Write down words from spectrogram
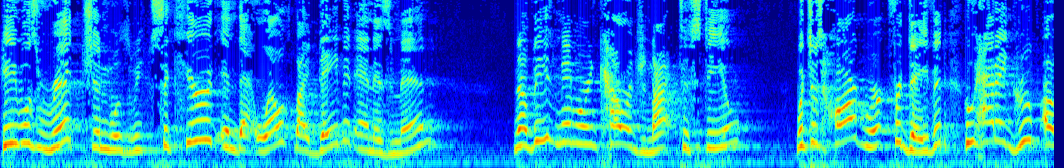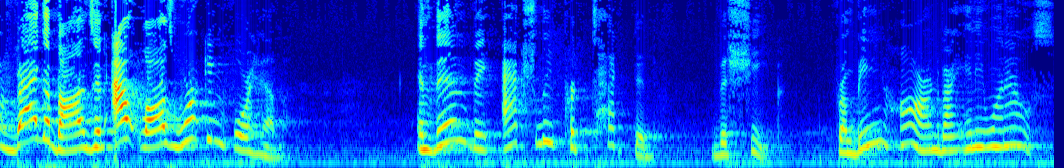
He was rich and was secured in that wealth by David and his men. Now, these men were encouraged not to steal, which is hard work for David, who had a group of vagabonds and outlaws working for him. And then they actually protected the sheep from being harmed by anyone else.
